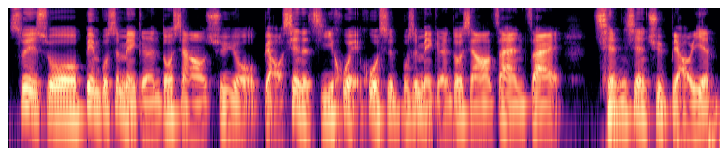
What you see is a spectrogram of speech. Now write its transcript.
所以说并不是每个人都想要去有表现的机会，或者是不是每个人都想要站在。前线去表演，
